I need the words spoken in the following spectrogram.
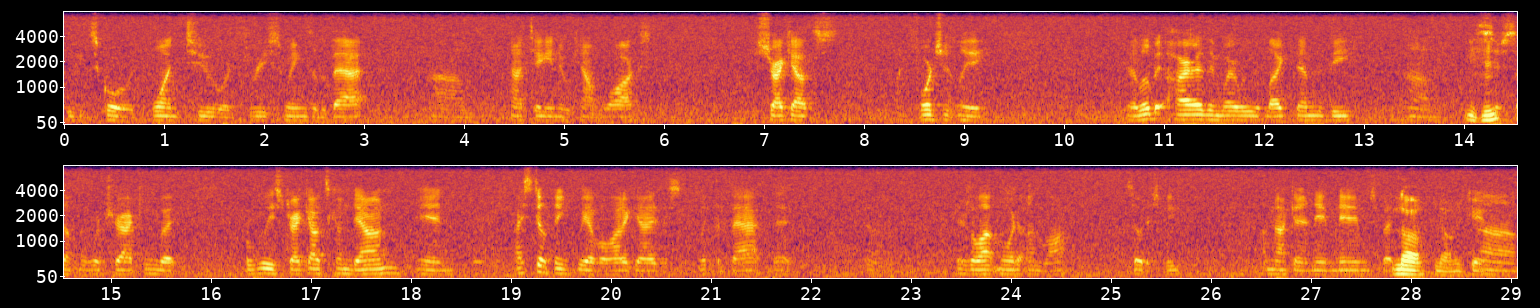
We can score with one, two, or three swings of the bat, um, not taking into account walks. Strikeouts, unfortunately, they're a little bit higher than where we would like them to be. Um, It's Mhm. just something that we're tracking, but hopefully strikeouts come down, and I still think we have a lot of guys with the bat that uh, there's a lot more to unlock, so to speak. I'm not going to name names, but No, no, you can't. um,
